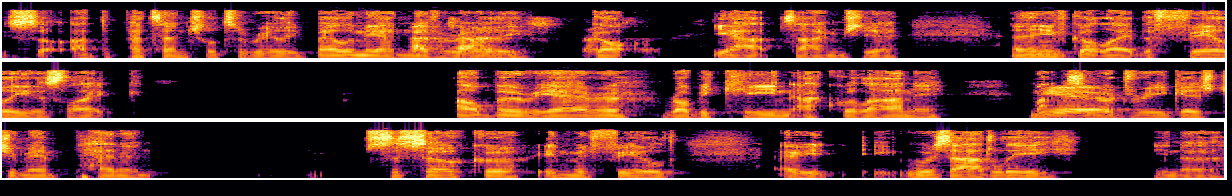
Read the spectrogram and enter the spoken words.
sort of had the potential to really. Bellamy had never times, really got, yeah, at times, yeah. And then you've got like the failures like Albert Riera, Robbie Keane, Aquilani, Maxi yeah. Rodriguez, Jermaine Pennant, Sissoko in midfield. I mean, it was hardly, you know,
